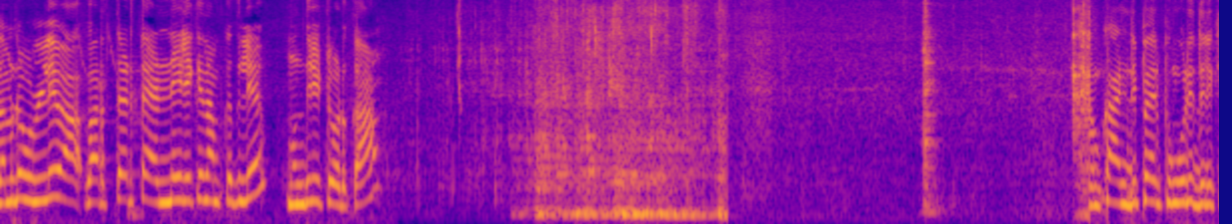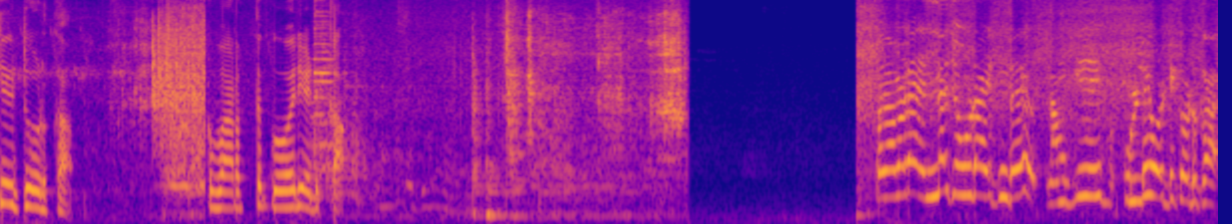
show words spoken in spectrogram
നമ്മുടെ ഉള്ളി വറുത്തെടുത്ത എണ്ണയിലേക്ക് നമുക്കിതിൽ മുന്തിരി ഇട്ട് കൊടുക്കാം. നമുക്ക് അണ്ടിപ്പരിപ്പും കൂടി ഇതിലേക്ക് ഇട്ട് കൊടുക്കാം. നമുക്ക് വറുത്ത് കോരി എടുക്കാം അപ്പൊ നമ്മുടെ എണ്ണ ചൂടായിട്ടുണ്ട്. നമുക്ക് ഈ ഉള്ളി കൊട്ടിക്കൊടുക്കാം.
